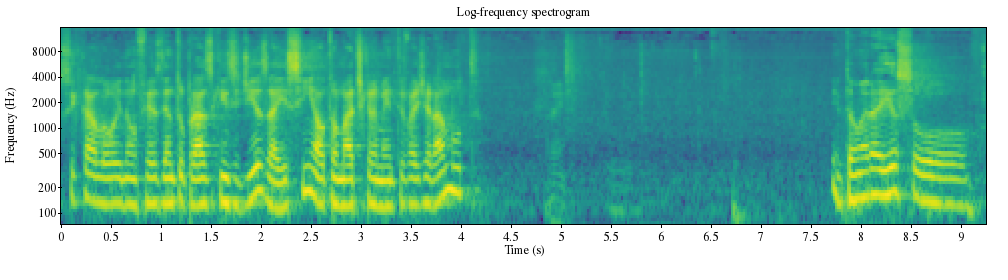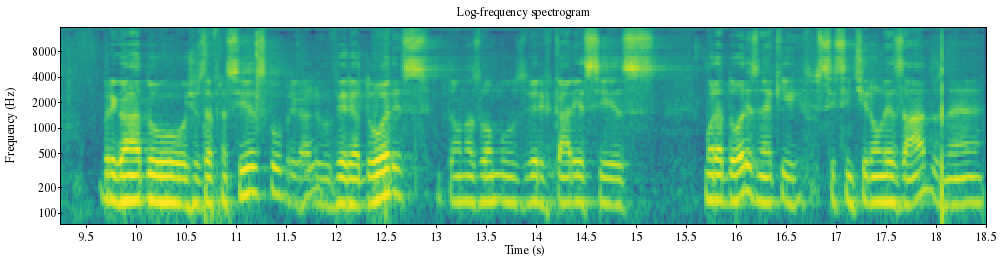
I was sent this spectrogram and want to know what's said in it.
se calou e não fez dentro do prazo de 15 dias, aí sim, automaticamente vai gerar multa. Então era isso. Obrigado, José Francisco. Obrigado, vereadores. Então nós vamos verificar esses moradores né, que se sentiram lesados, né,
